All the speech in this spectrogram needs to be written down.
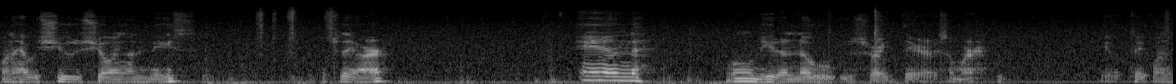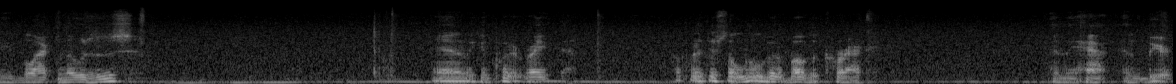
want to have his shoes showing underneath, which they are. And we'll need a nose right there somewhere. You'll take one of these black noses and we can put it right I'll put it just a little bit above the crack in the hat and the beard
